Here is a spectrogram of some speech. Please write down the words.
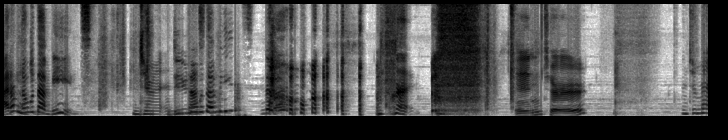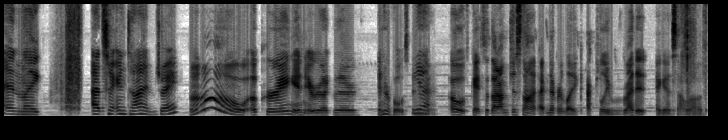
I don't know what that means. Intermittent. Do you know what that means? No. that? Inter. Intermittent, like at certain times, right? Oh, occurring in irregular intervals. Yeah. Oh, okay. So that I'm just not. I've never like actually read it. I guess out loud.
